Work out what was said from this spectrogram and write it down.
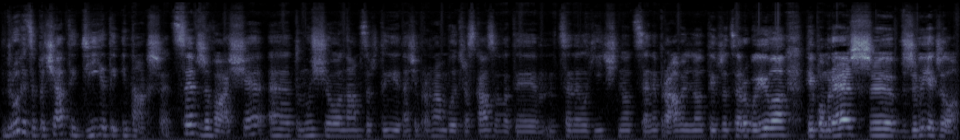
Друге, це почати діяти інакше. Це вже важче, е, тому що нам завжди наші програми будуть розказувати це нелогічно, це неправильно, ти вже це робила, ти помреш, е, живи як жила.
